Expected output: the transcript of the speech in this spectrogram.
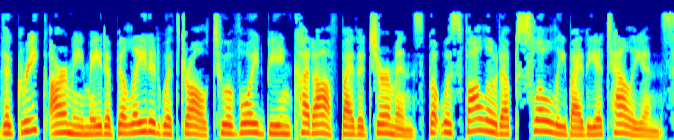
the Greek army made a belated withdrawal to avoid being cut off by the Germans but was followed up slowly by the Italians.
